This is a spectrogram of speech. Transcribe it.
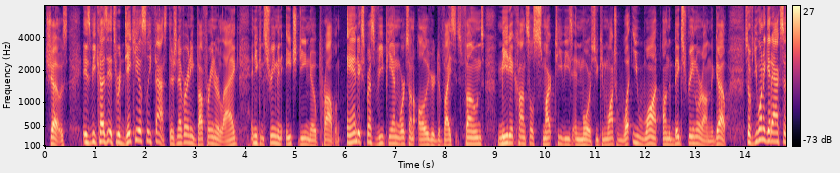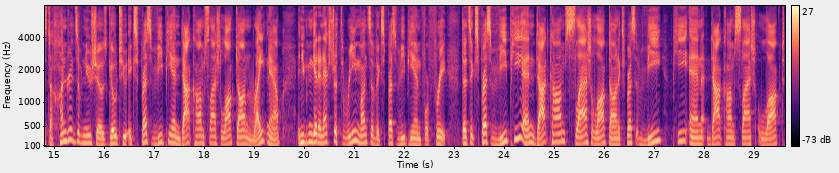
shows is because it's ridiculously fast. There's never any buffering or lag, and you can stream in HD no problem. And ExpressVPN works on all of your devices phones, media consoles, smart TVs, and more. So you can watch what you want on the big screen or on the go. So if you want to get access to hundreds of new shows, go to expressvpn.com slash locked on right now, and you can get an extra three months of ExpressVPN for free. That's expressvpn.com slash locked on, expressvpn.com slash locked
